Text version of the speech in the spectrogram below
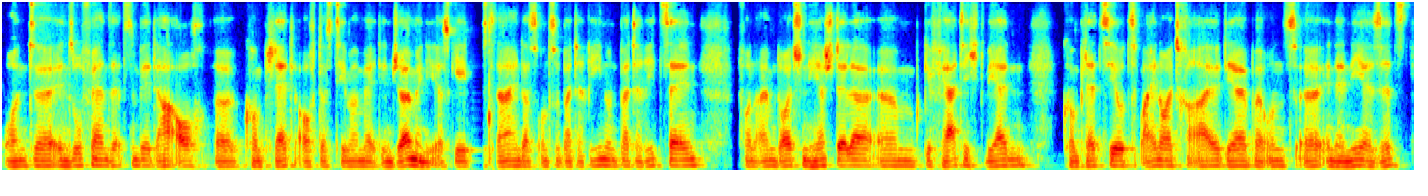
Und äh, insofern setzen wir da auch äh, komplett auf das Thema Made in Germany. Es geht dahin, dass unsere Batterien und Batteriezellen von einem deutschen Hersteller ähm, gefertigt werden, komplett CO2-neutral, der bei uns äh, in der Nähe sitzt,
